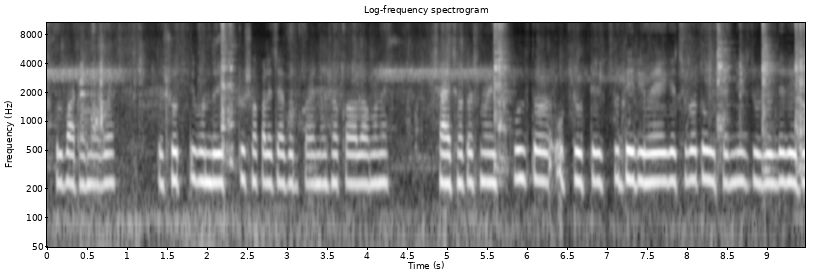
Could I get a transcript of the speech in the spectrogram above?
স্কুল পাঠানো হবে। তো সত্যি বন্ধু, একটু সকালে চাদর পাই না। সকাল মানে সাড়ে ছটার সময় স্কুল, তো উঠতে উঠতে একটু দেরি হয়ে গেছিল, তো উঠে নিয়ে জলদি রেডি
